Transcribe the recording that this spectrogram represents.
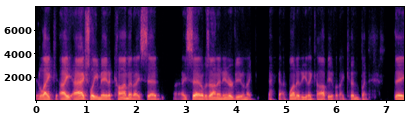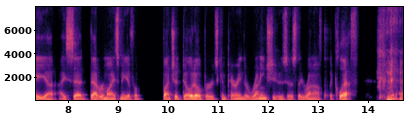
like I, I actually made a comment. I said, I said I was on an interview and I, I wanted to get a copy of it. I couldn't, but they, uh, I said that reminds me of a bunch of dodo birds comparing their running shoes as they run off the cliff. You know,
